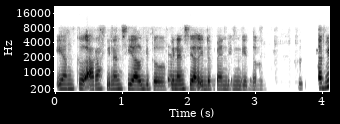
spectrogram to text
yang ke arah finansial gitu finansial independen gitu Bener. tapi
